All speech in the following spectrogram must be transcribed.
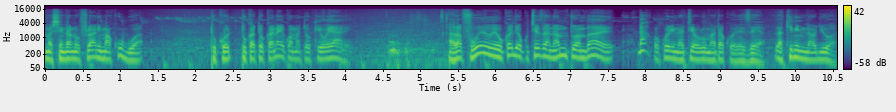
mashindano fulani makubwa, tukatoka naye kwa matokeo yale, alafu wewe ukaja kucheza na mtu ambaye da, kwa kweli natia huruma hata kuelezea, lakini mnajua,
